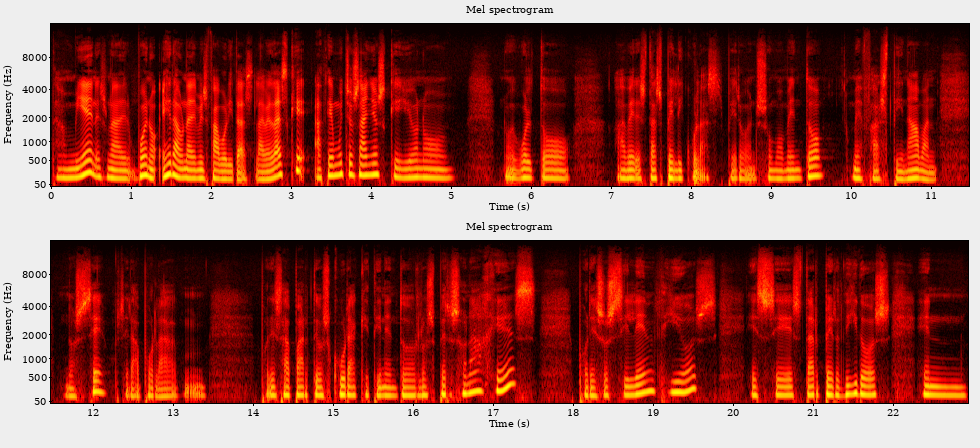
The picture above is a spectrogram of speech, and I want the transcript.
también es una de, bueno, era una de mis favoritas. La verdad es que hace muchos años que yo no, no he vuelto a ver estas películas, pero en su momento me fascinaban. No sé, será por la esa parte oscura que tienen todos los personajes, por esos silencios, ese estar perdidos en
